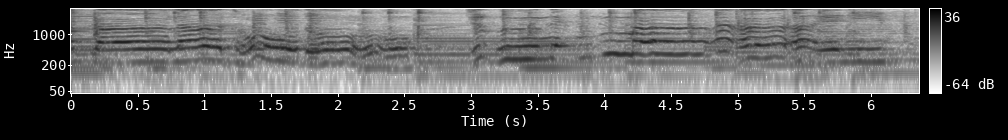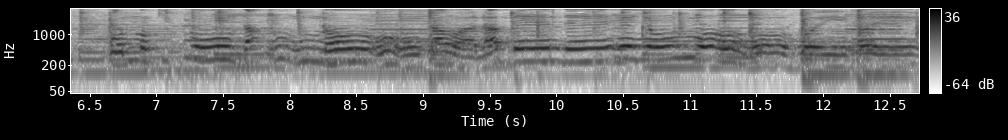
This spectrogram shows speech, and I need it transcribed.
今からちょうど10年前にこの木曽山の河原辺でよほいほい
